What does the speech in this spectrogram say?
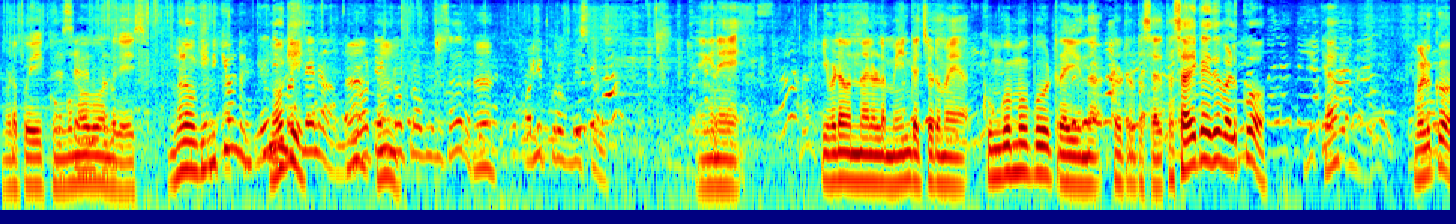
ഇവിടെ പോയി കുങ്കുമവും ഉണ്ട് കേസ് നിങ്ങൾ നോക്കി. നോക്കി. എങ്ങനെ ഇവിടെ വന്നാലുള്ള മെയിൻ കച്ചവടമായ കുങ്കുമപ്പൂ ട്രൈ ചെയ്യുന്ന ഡോക്ടർ പ്രസാദ്. പ്രസാദിക്ക ഇത് വെളുക്കുവോ? വെളുക്കുവോ?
